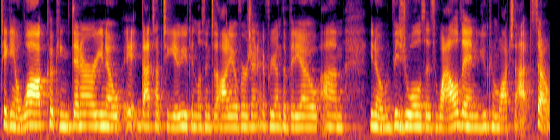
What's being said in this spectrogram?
taking a walk cooking dinner you know it, that's up to you you can listen to the audio version if you want the video um, you know visuals as well then you can watch that so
